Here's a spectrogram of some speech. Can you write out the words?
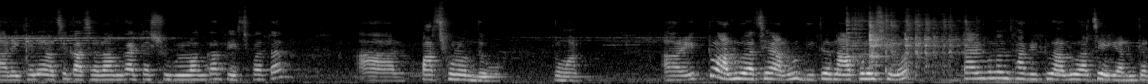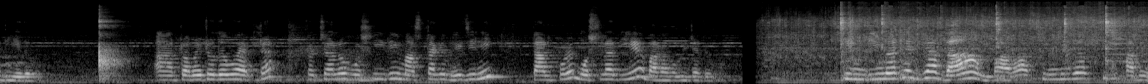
আর এখানে আছে কাঁচা লঙ্কা, একটা শুকনো লঙ্কা, তেজপাতা, আর পাঁচফোড়ন দেবো তোমার। আর একটু আলু আছে, আলু দিতে না করেছিল। তাই আমি বললাম থাক, একটু আলু আছে, এই আলুটা দিয়ে দেবো। আর টমেটো দেবো একটা। তো চলো বসিয়ে দিই, মাছটাকে ভেজে নিই, তারপরে মশলা দিয়ে বাঁধাকপিটা দেবো। চিংড়ি মাছের যা দাম, বাবা, চিংড়ি মাছ কি খাবে?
